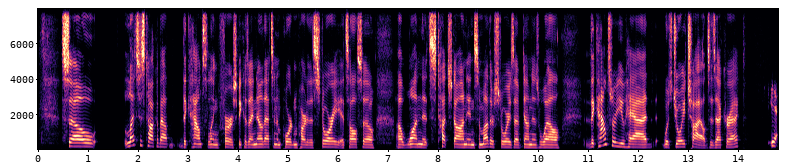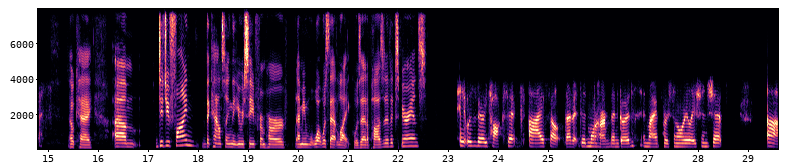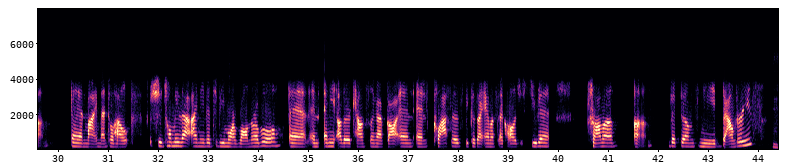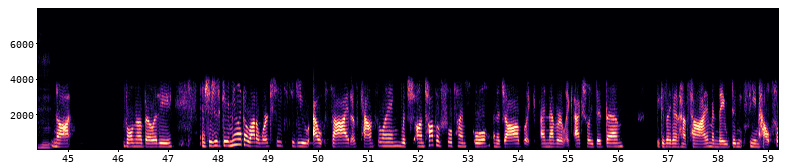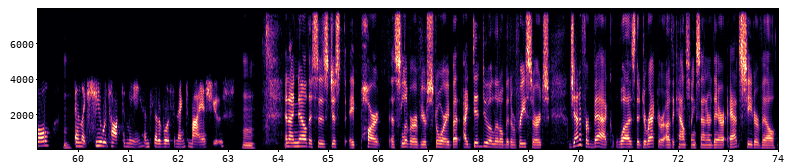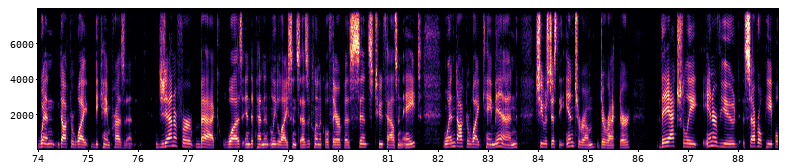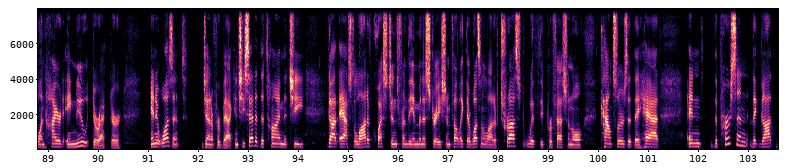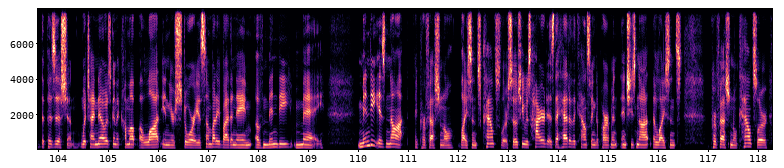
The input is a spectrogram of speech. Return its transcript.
So let's just talk about the counseling first because I know that's an important part of the story. It's also uh, one that's touched on in some other stories I've done as well. The counselor you had was Joy Childs, is that correct? Yes. Okay. Um, did you find the counseling that you received from her? I mean, what was that like? Was that a positive experience? It was very toxic. I felt that it did more harm than good in my personal relationships um, and my mental health she told me that I needed to be more vulnerable and in any other counseling I've gotten and classes because I am a psychology student, trauma um, victims need boundaries, mm-hmm. not vulnerability. And she just gave me like a lot of worksheets to do outside of counseling, which on top of full time school and a job, like I never like actually did them because I didn't have time and they didn't seem helpful. Hmm. And like she would talk to me instead of listening to my issues. Hmm. And I know this is just a part, a sliver of your story, but I did do a little bit of research. Jennifer Beck was the director of the counseling center there at Cedarville when Dr. White became president. Jennifer Beck was independently licensed as a clinical therapist since 2008. When Dr. White came in, she was just the interim director they actually interviewed several people and hired a new director, and it wasn't Jennifer Beck. And she said at the time that she got asked a lot of questions from the administration, felt like there wasn't a lot of trust with the professional counselors that they had. And the person that got the position, which I know is going to come up a lot in your story, is somebody by the name of Mindy May. Mindy is not a professional licensed counselor. So she was hired as the head of the counseling department, and she's not a licensed professional counselor.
